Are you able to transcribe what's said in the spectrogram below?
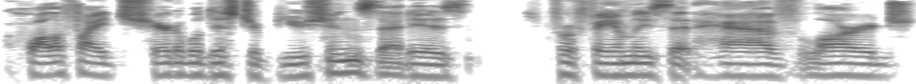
qualified charitable distributions. That is for families that have large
